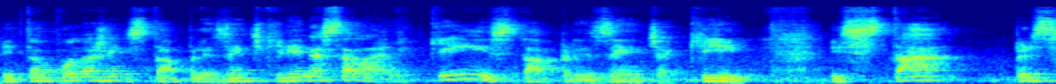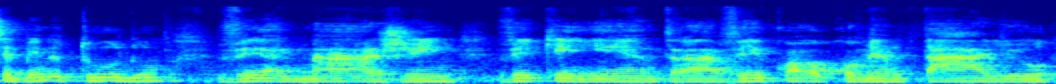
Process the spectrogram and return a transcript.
Então quando a gente está presente, que nem nessa live, quem está presente aqui está percebendo tudo, vê a imagem, vê quem entra, vê qual é o comentário,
